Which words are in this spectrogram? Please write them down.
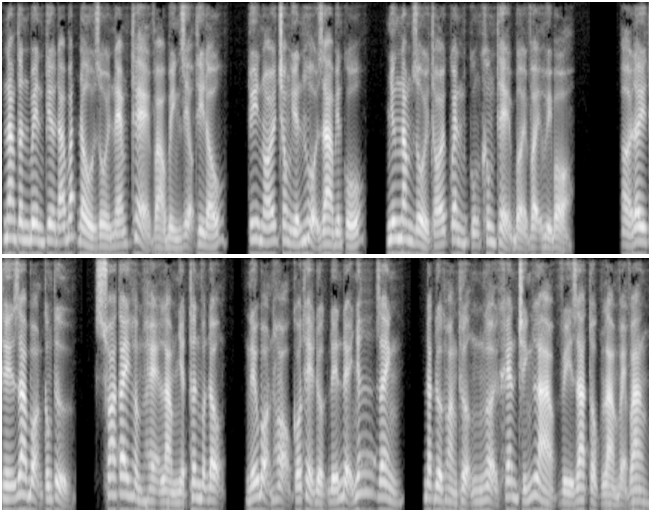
nam tân bên kia đã bắt đầu rồi ném thẻ vào bình rượu thi đấu, tuy nói trong yến hội ra biến cố, nhưng năm rồi thói quen cũng không thể bởi vậy hủy bỏ. Ở đây thế ra bọn công tử, xoa tay hầm hẹ làm nhiệt thân vận động, nếu bọn họ có thể được đến đệ nhất danh, đạt được hoàng thượng ngợi khen chính là vì gia tộc làm vẻ vang.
